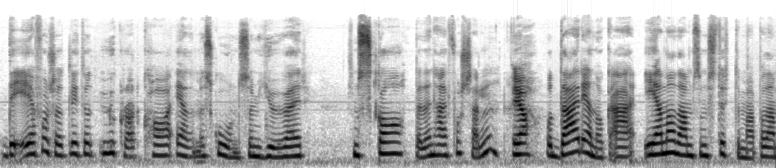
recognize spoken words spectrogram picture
det er fortsatt litt sånn uklart hva er det med skolen som gjør som skaper denne forskjellen. Og der er nok jeg en av dem som støtter meg på de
